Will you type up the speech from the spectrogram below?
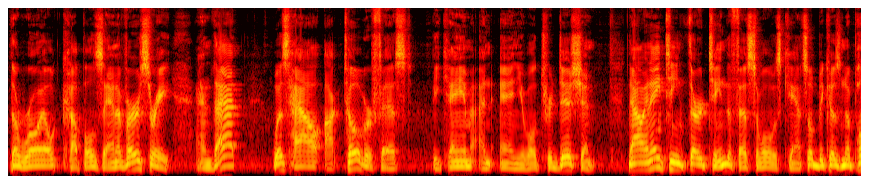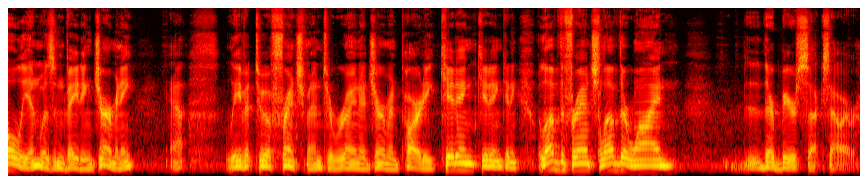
the royal couple's anniversary. And that was how Oktoberfest became an annual tradition. Now, in 1813, the festival was canceled because Napoleon was invading Germany. Yeah leave it to a Frenchman to ruin a German party. Kidding, kidding, kidding. Love the French, love their wine. Their beer sucks, however.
